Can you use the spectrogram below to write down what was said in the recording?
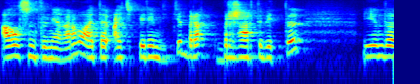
ағылшын тіліне қарап айтып беремін дейді де бірақ бір жарты бетті енді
